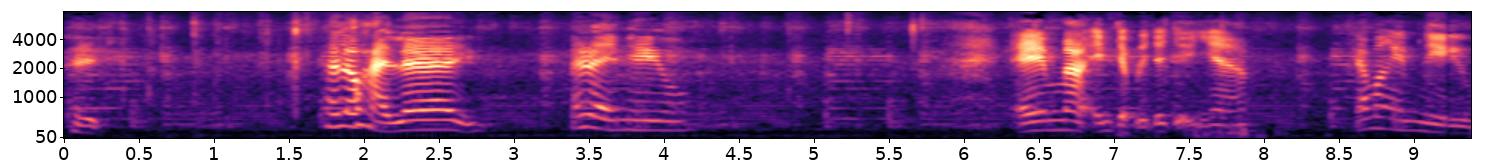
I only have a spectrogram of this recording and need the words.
Thiệt. Hello Hải Lê. Hello, em yêu. Em à, em chụp lại cho chị nha cảm ơn em nhiều.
